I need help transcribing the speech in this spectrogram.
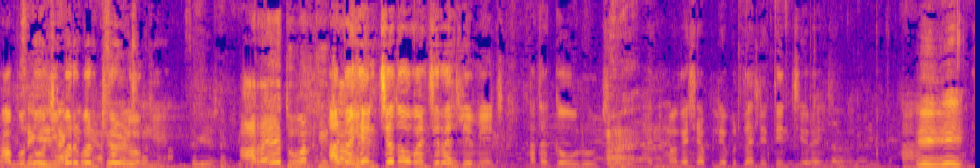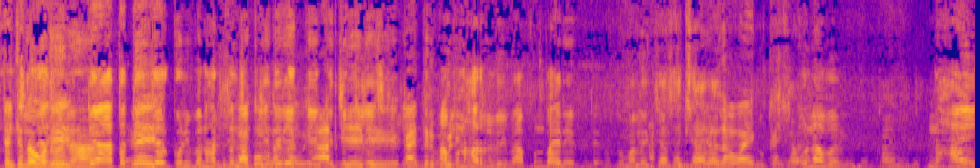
आपण दोन्ही बरोबर खेळलो. अरे तुम्हाला तीन आता ह्यांच्या दोघांचे राहिले मॅच आता गौरवची आणि मगाशी आपल्यावर झाले त्यांचे राहिले हा. ए ए त्यांच्या दोघात होईल हा ते आता ते जर कोणी पण हरले. काहीतरी. आपण हरलोय मग आपण बाहेर एकटे तुम्हाला? कुणावर काय नाही.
